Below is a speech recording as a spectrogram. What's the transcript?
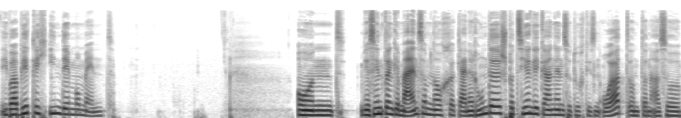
ich war wirklich in dem Moment. Und wir sind dann gemeinsam noch eine kleine Runde spazieren gegangen, so durch diesen Ort und dann also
